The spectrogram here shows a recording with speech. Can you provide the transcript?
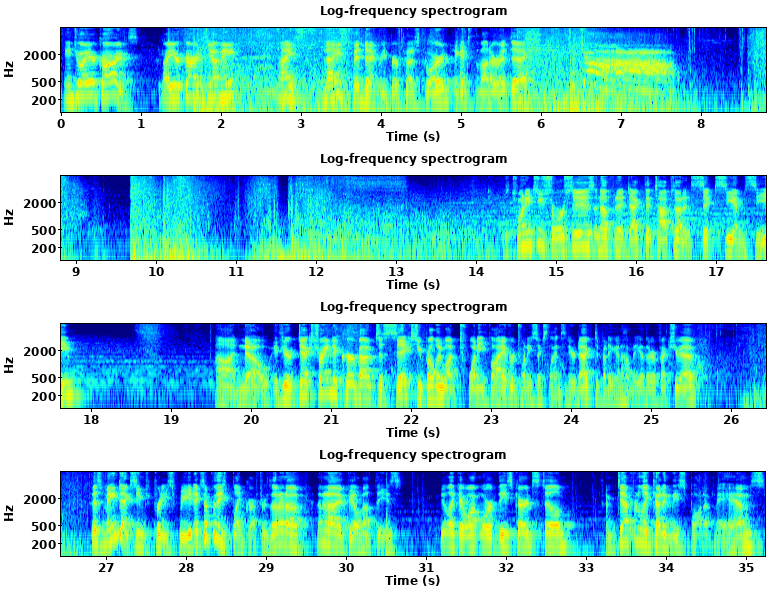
Enjoy your cards. Are your cards yummy? Nice, nice Midnight Reaper post board against the mono red deck. Cha-cha! Is 22 sources enough in a deck that tops out at 6 CMC? Uh, no. If your deck's trying to curve out to 6, you probably want 25 or 26 lands in your deck, depending on how many other effects you have. This main deck seems pretty sweet, except for these Plaguecrafters. I don't know. I don't know how I feel about these. feel like I want more of these cards still. I'm definitely cutting these Spawn of Mayhems.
